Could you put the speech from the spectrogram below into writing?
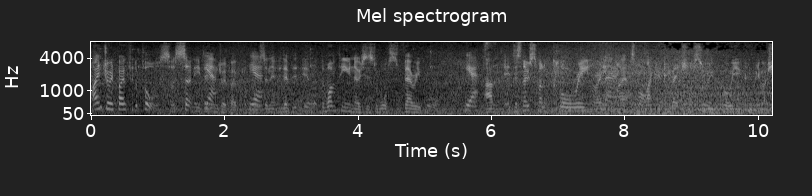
I enjoyed both of the pools. I certainly did Yeah. enjoy both of the pools. And it, the, the, the one thing you notice is the water's very warm. Yes. Um, it, there's no smell of chlorine or anything No. like that. It's not like a conventional swimming pool. You can pretty much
